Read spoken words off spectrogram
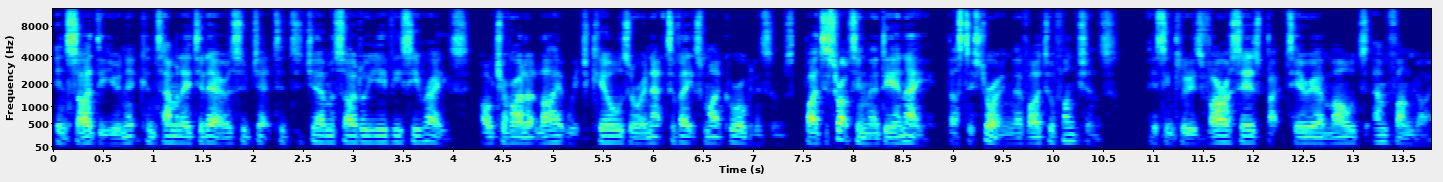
Inside the unit, contaminated air is subjected to germicidal UVC rays, ultraviolet light which kills or inactivates microorganisms by disrupting their DNA, thus destroying their vital functions. This includes viruses, bacteria, molds, and fungi.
